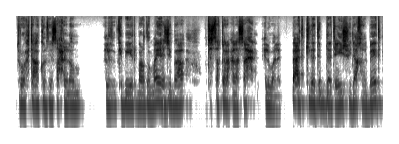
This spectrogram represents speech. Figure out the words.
تروح تاكل في صحن الأم الكبير برضو ما يعجبها. وتستقر على صحن الولد. بعد كذا تبدأ تعيش في داخل البيت.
